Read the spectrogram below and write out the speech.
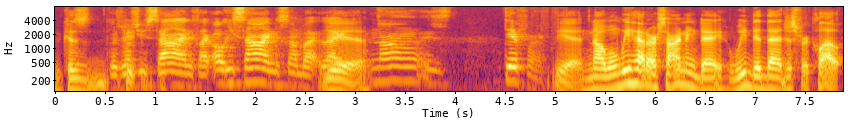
because Because once you sign, it's like, oh, he signed to somebody. Like, Yeah. no, it's different. yeah. No, when we had our signing day, we did that just for clout.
